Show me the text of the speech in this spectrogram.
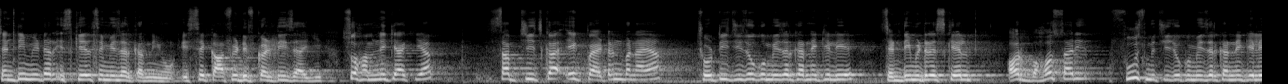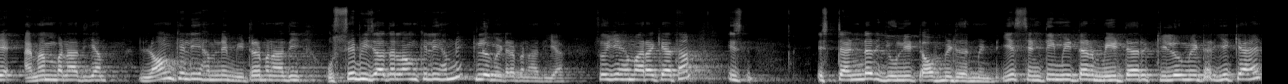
सेंटीमीटर स्केल से मेज़र करनी हो इससे काफ़ी डिफ़िकल्टीज आएगी। सो हमने क्या किया? सब चीज़ का एक पैटर्न बनाया छोटी चीज़ों को मेज़र करने के लिए। सेंटीमीटर स्केल और बहुत सारी सूक्ष्म चीज़ों को मेज़र करने के लिए एम mm बना दिया। लॉन्ग के लिए हमने मीटर बना दी। उससे भी ज़्यादा लॉन्ग के लिए हमने किलोमीटर बना दिया। सो ये हमारा क्या था? इस स्टैंडर्ड यूनिट ऑफ़ मेज़रमेंट ये सेंटीमीटर मीटर किलोमीटर ये क्या है?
